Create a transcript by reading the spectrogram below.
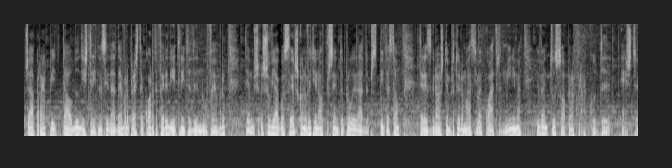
Já para a capital do distrito, na cidade de Évora, para esta quarta-feira, dia 30 de novembro, temos chuva e aguaceiros com 99% de probabilidade de precipitação, 13 graus de temperatura máxima, 4 de mínima e o vento sopra fraco de este.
